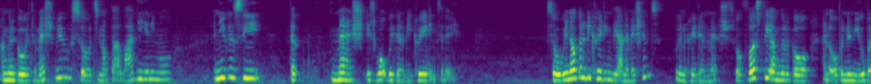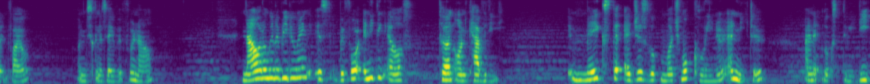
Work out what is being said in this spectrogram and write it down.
I'm going to go into mesh view so it's not that laggy anymore. And you can see the mesh is what we're going to be creating today. So we're not going to be creating the animations, we're going to create a mesh. So firstly, I'm going to go and open a new blend file. I'm just going to save it for now. Now what I'm going to be doing is, before anything else, turn on cavity. It makes the edges look much more cleaner and neater, and it looks 3D.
